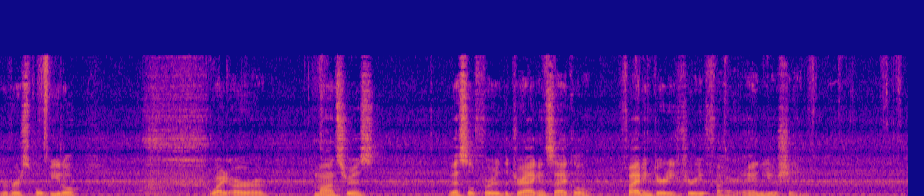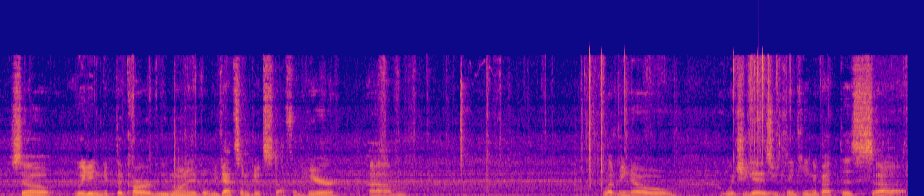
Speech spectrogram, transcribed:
Reversible Beetle, White Aura, Monstrous, Vessel for the Dragon Cycle, Fighting Dirty, Fury of Fire, and Yoshin. So, we didn't get the card we wanted, but we got some good stuff in here. Um, let me know what you guys are thinking about this, uh,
